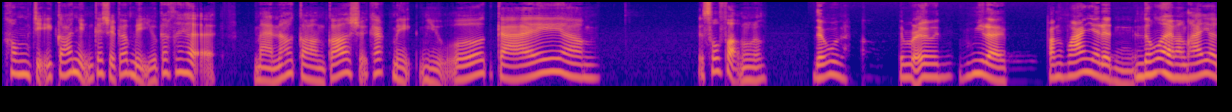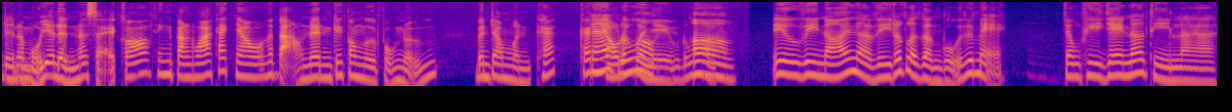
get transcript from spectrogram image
Không chỉ có những cái sự khác biệt giữa các thế hệ mà nó còn có sự khác biệt giữa cái, um, cái số phận nữa. Đúng rồi. Đúng rồi như là văn hóa gia đình. Đúng rồi văn hóa gia đình là mỗi gia đình nó sẽ có cái văn hóa khác nhau nó tạo nên cái con người phụ nữ bên trong mình khác khác, Khác, nhau rất là không? nhiều đúng không Ờ, yêu Vi nói là Vi rất là gần gũi với mẹ. Trong khi Jen á thì là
